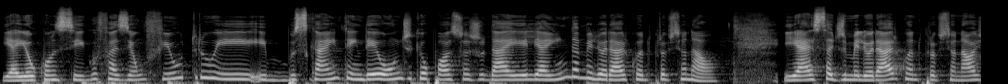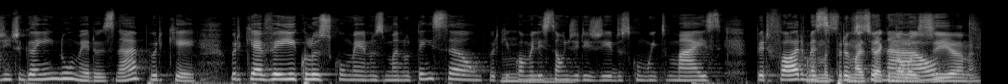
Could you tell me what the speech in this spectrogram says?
E aí eu consigo fazer um filtro e, e buscar entender onde que eu posso ajudar ele ainda a melhorar quanto profissional. E essa de melhorar quanto profissional a gente ganha em números, né? Por quê? Porque é veículos com menos manutenção, porque uhum. como eles são dirigidos com muito mais performance mais, profissional. Mais tecnologia, né?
